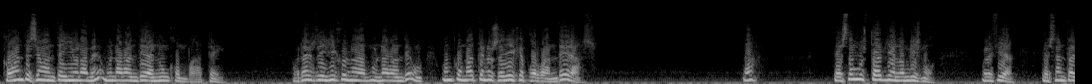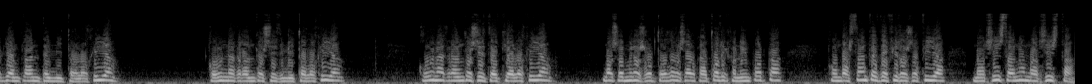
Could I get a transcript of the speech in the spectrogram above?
como antes se mantenía una, bandera en un combate. Ahora es ridículo una, bandera. Un, combate no se dirige por banderas. ¿Ah? Estamos todavía en lo mismo. Como decía, están todavía en plan de mitología, con una gran dosis de mitología, con una gran dosis de teología, más o menos ortodoxa o católica, no importa, con bastante de filosofía marxista no marxista,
